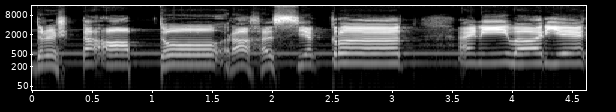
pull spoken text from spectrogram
दृष्ट आप्तो रहस्यकृत्, अनिवार्य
